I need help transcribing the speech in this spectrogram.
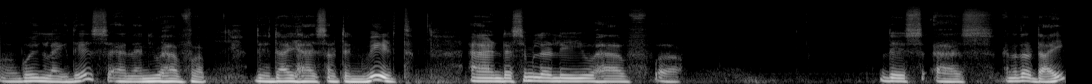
uh, going like this and then you have this die has certain width and similarly you have this as another die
